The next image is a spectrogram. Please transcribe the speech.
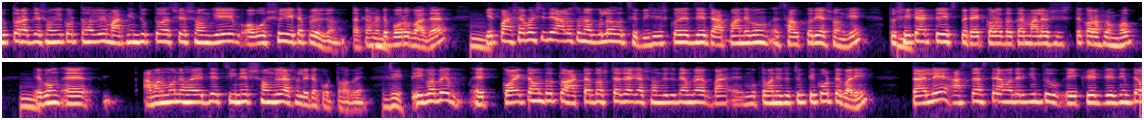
যুক্তরাজ্যের সঙ্গে করতে হবে মার্কিন যুক্তরাষ্ট্রের সঙ্গে অবশ্যই এটা প্রয়োজন। তার কারণ এটা বড় বাজার। এর পাশাপাশি যে আলোচনাগুলো হচ্ছে বিশেষ করে যে জাপান এবং সাউথ কোরিয়ার সঙ্গে তো সেটা একটু এক্সপেক্টাইট করা দরকার মালয়েশিয়ার সাথে করা সম্ভব। এবং আমার মনে হয় যে চীনের সঙ্গে আসলে এটা করতে হবে। এইভাবে কয়েকটা অন্তত আটটা দশটা জায়গার সঙ্গে যদি আমরা মুক্ত বাণিজ্য চুক্তি করতে পারি তাহলে আস্তে আস্তে আমাদের কিন্তু এই ট্রেড রেজিমটা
